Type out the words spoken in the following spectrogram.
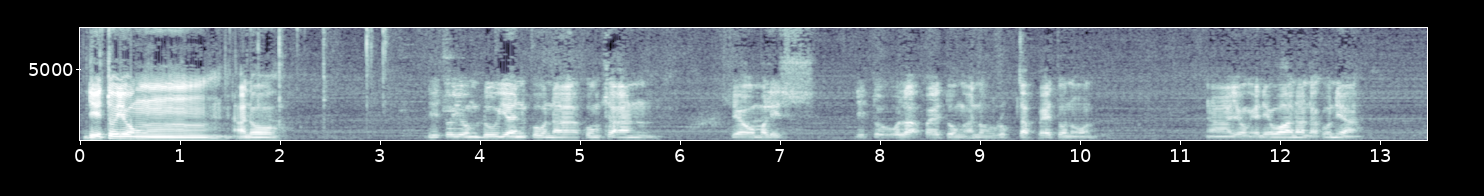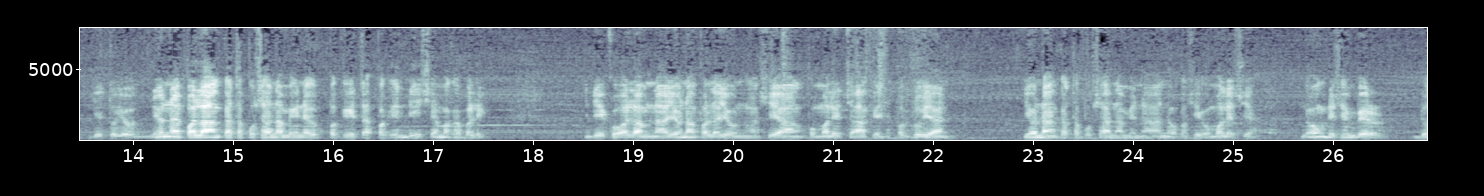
Dito yung ano, dito yung duyan ko na kung saan siya umalis. Dito wala pa itong ano, rooftop pa ito noon. Na yung iniwanan ako niya, dito yun. Yun na pala ang katapusan namin nagpakita pag hindi siya makabalik. Hindi ko alam na yun ang pala yun nga siya ang pumalit sa akin sa pagduyan. Yun ang katapusan namin na ano kasi umalis siya. Noong December 2,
